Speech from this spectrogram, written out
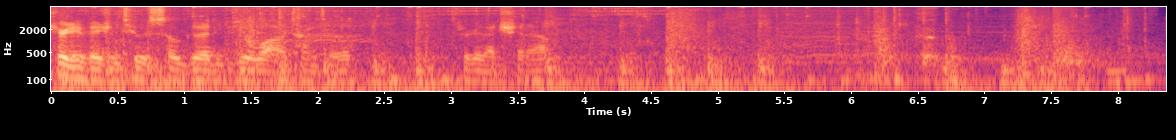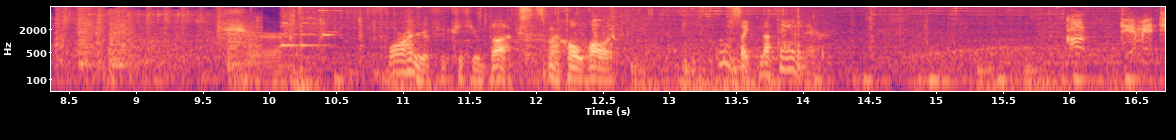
Security Evasion 2 is so good, it gives you a lot of time to figure that shit out. Sure. 453 bucks, that's my whole wallet. Looks like nothing in there. God damn it.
